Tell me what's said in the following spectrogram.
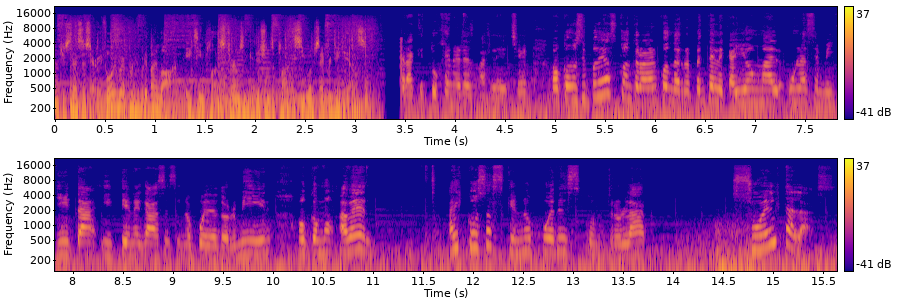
Purchase necessary. Void where prohibited by law. 18 plus. Terms and conditions apply. See website for details. Para que tú generes más leche. O como si pudieras controlar cuando de repente le cayó mal una semillita y tiene gases y no puede dormir. O como, a ver, hay cosas que no puedes controlar. Suéltalas.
